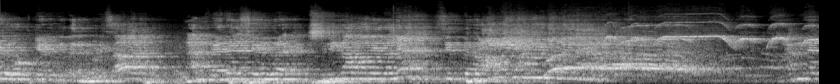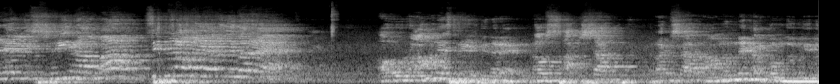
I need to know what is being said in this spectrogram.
ರಾಮನ ಒಟ್ಟು ಕೇಳ್ತಿದ್ದಾರೆ. ನೋಡಿ ಸರ್, ನನ್ನ ಮೆದೆ ಸೇರಿದ್ರೆ ಶ್ರೀರಾಮನಿದ್ದಾನೆ ಸಿದ್ದರಾಮಯ್ಯ ಇದ್ದಾನೆ ನನ್ನ ಶ್ರೀರಾಮ ಸಿದ್ದರಾಮಯ್ಯ ಅವರು ರಾಮನ ಹೆಸರು ಹೇಳ್ತಿದ್ದಾರೆ. ನಾವು ಸಾಕ್ಷಾತ್ ರಕ್ಷಾ ರಾಮನ್ನೇ ಕರ್ಕೊಂಡು ಬಂದಿದ್ದೀವಿ.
